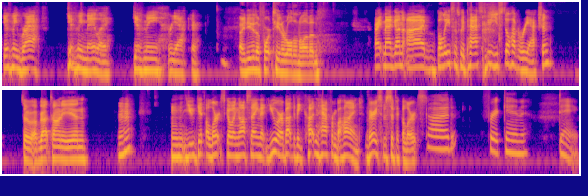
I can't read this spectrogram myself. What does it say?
give me wrath. Give me melee. Give me reactor. I needed a 14 and rolled an 11. All right, Madgun. I believe since we passed you, you still have a reaction. So I've got Tiny in. Mm-hmm. Mm, You get alerts going off saying that you are about to be cut in half from behind. Very specific alerts. God freaking dang.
